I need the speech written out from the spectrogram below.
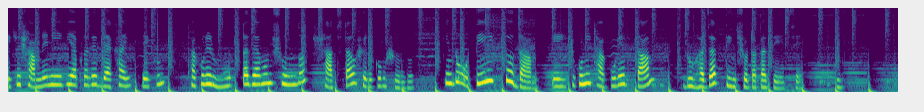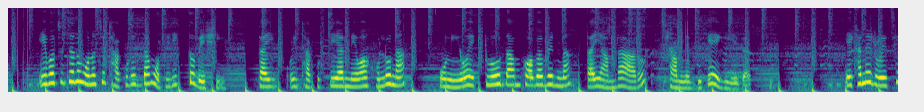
একটু সামনে নিয়ে গিয়ে আপনাদের দেখাই, দেখুন, ঠাকুরের মুখটা যেমন সুন্দর, সাজটাও সেরকম সুন্দর। কিন্তু অতিরিক্ত দাম, এইটুকুনি ঠাকুরের দাম দু হাজার তিনশো টাকা চেয়েছে। এবছর যেন মনে হচ্ছে ঠাকুরের দাম অতিরিক্ত বেশি। তাই ওই ঠাকুরটি আর নেওয়া হলো না, উনিও একটুও দাম কমাবেন না, তাই আমরা আরও সামনের দিকে এগিয়ে যাচ্ছি। এখানে রয়েছে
